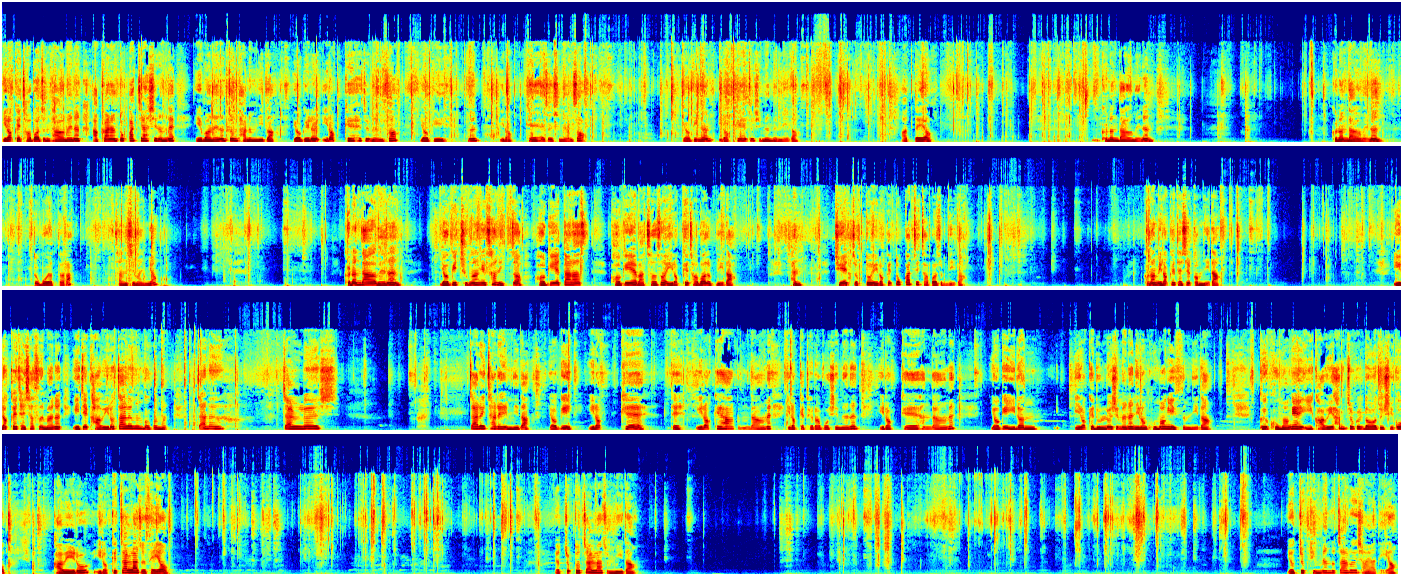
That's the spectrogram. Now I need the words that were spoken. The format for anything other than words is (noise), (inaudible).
이렇게 접어준 다음에는 아까랑 똑같이 하시는데 이번에는 좀 다릅니다. 여기를 이렇게 해주면서 여기 는 이렇게 해주시면서 여기는 이렇게 해주시면 됩니다. 어때요? 그런 다음에는 그런 다음에는 또 뭐였더라? 잠시만요. 그런 다음에는 여기 중앙에 선 있죠? 거기에 따라, 거기에 맞춰서 이렇게 접어줍니다. 반, 뒤에 쪽도 이렇게 똑같이 접어줍니다. 그럼 이렇게 되실 겁니다. 이렇게 되셨으면은 이제 가위로 자르는 부분만 자르 자르 자를 차례입니다. 여기 이렇게 돼 이렇게 한 다음에 이렇게 들어보시면은 이렇게 한 다음에 여기 이런 이렇게 누르시면은 이런 구멍이 있습니다. 그 구멍에 이 가위 한쪽을 넣어주시고 가위로 이렇게 잘라주세요. 이쪽도 잘라줍니다. 이쪽 뒷면도 자르셔야 돼요.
